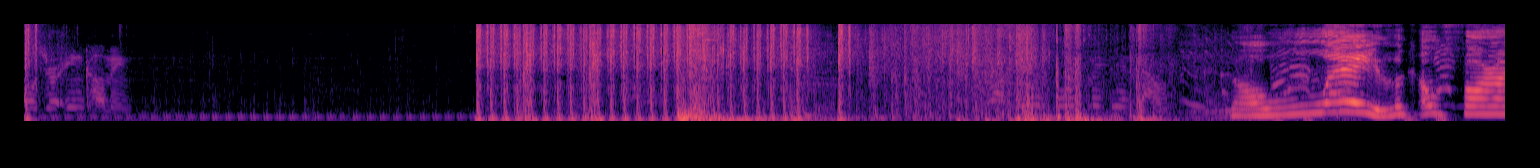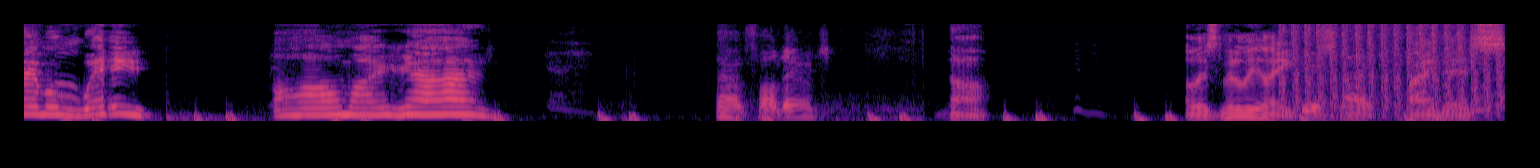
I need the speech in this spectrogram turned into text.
soldier incoming. No way! Look how far I am away. Oh my god. No, fall damage. No. I was literally like You by this.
